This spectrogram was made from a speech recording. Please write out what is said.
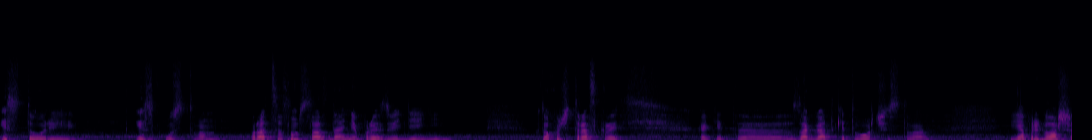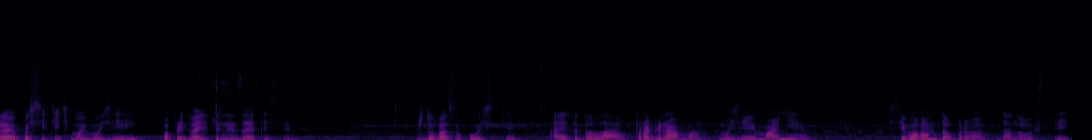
историей, искусством, процессом создания произведений, кто хочет раскрыть какие-то загадки творчества Я приглашаю посетить мой музей по предварительной записи. Жду вас в гости. А это была программа «Музей Мания». Всего вам доброго. До новых встреч.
